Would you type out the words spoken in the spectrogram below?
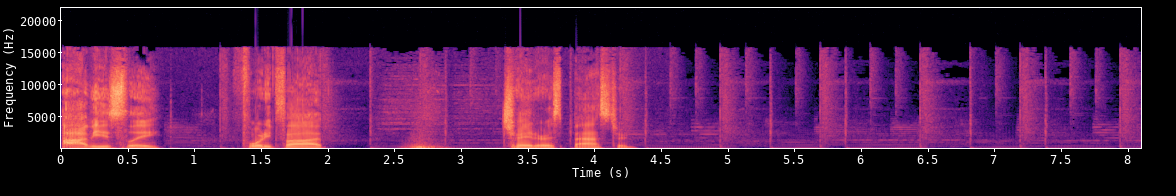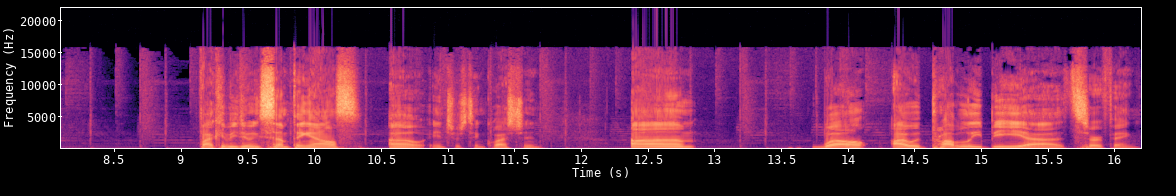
Obviously, 45. Traitorous bastard. I could be doing something else, oh, interesting question. Um, well, I would probably be uh, surfing,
